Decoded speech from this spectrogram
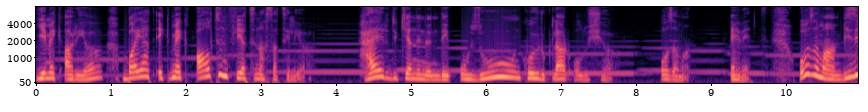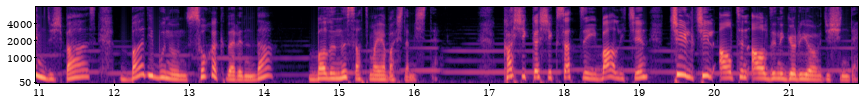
Yemek arıyor, bayat ekmek altın fiyatına satılıyor. Her dükkanın önünde uzun kuyruklar oluşuyor. O zaman, evet, o zaman bizim düşbaz Badibu'nun sokaklarında balını satmaya başlamıştı. Kaşık kaşık sattığı bal için çil çil altın aldığını görüyor düşünde.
